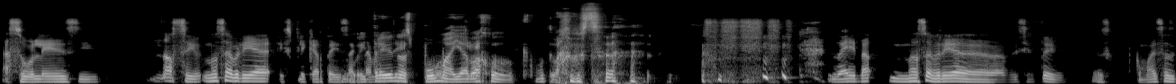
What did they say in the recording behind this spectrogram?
azules y no sé, no sabría explicarte Güey, exactamente. trae una espuma ahí abajo, ¿cómo te va a gustar? Güey, no, no sabría decirte. Es como esas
